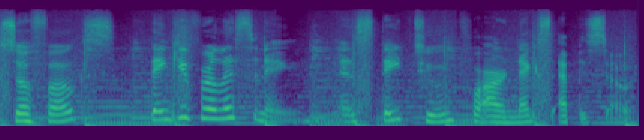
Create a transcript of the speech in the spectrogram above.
So, folks, thank you for listening and stay tuned for our next episode.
